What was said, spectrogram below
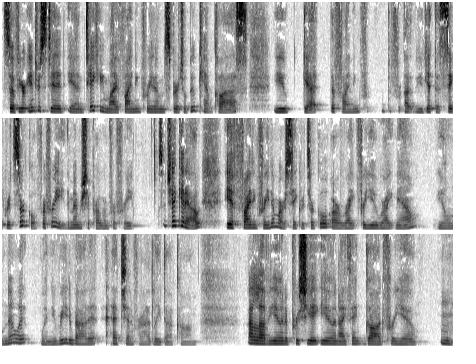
So if you're interested in taking my Finding Freedom Spiritual Bootcamp class, you get the Finding uh, you get the Sacred Circle for free, the membership program for free. So check it out. If Finding Freedom or Sacred Circle are right for you right now, you'll know it when you read about it at jenniferhadley.com. I love you and appreciate you, and I thank God for you. Mm.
